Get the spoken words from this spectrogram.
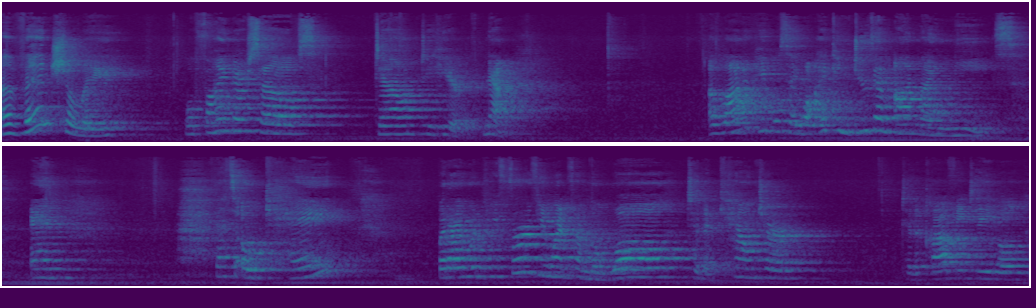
eventually we'll find ourselves down to here. Now, a lot of people say, well, I can do them on my knees. And that's okay, but I would prefer if you went from wall to the counter, to the coffee table,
